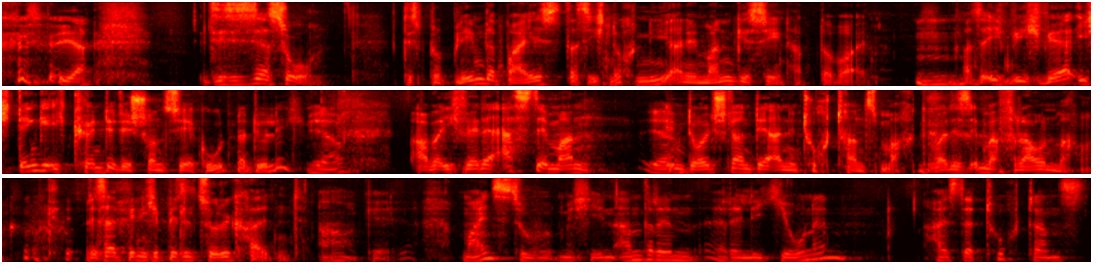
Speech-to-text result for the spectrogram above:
ja, das ist ja so. Das Problem dabei ist, dass ich noch nie einen Mann gesehen habe dabei. Mhm. Also ich, ich, wär, ich denke, ich könnte das schon sehr gut natürlich. Ja. Aber ich wäre der erste Mann Ja. in Deutschland, der einen Tuchtanz macht, weil das immer Frauen machen. Deshalb bin ich ein bisschen zurückhaltend. Ah, okay. Meinst du, Michi, in anderen Religionen heißt der Tuchtanz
